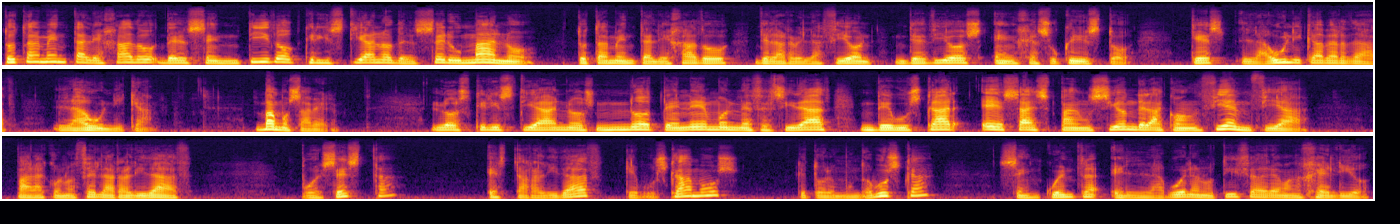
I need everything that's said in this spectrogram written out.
totalmente alejado del sentido cristiano del ser humano, totalmente alejado de la revelación de Dios en Jesucristo, que es la única verdad, la única. Vamos a ver, los cristianos no tenemos necesidad de buscar esa expansión de la conciencia, para conocer la realidad. Pues esta, esta realidad que buscamos, que todo el mundo busca, se encuentra en la buena noticia del Evangelio.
